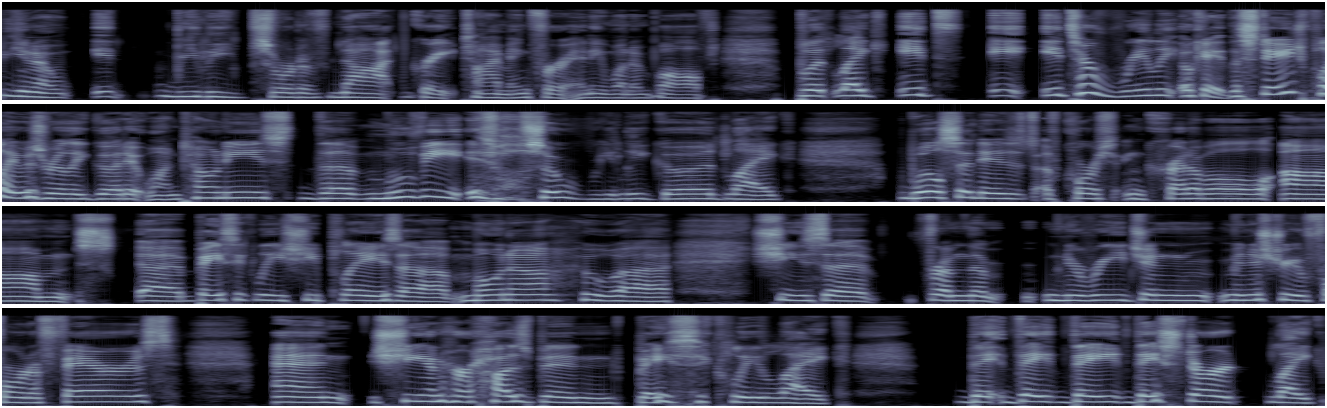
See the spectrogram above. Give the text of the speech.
you know it really sort of not great timing for anyone involved. But like it's it, it's a really okay the stage play was really good at one tony's. The movie is also really good. Like wilson is of course incredible. Um uh, basically she plays uh mona who uh she's uh from the norwegian ministry of foreign affairs. And she and her husband basically like they they they they start like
